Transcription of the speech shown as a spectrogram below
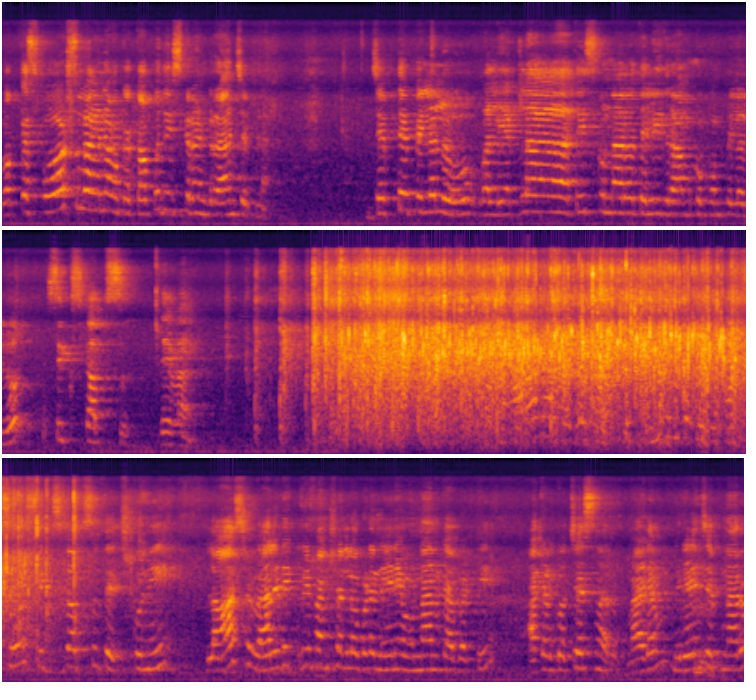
ఒక్క స్పోర్ట్స్లో అయినా ఒక కప్పు తీసుకురండి రా అని చెప్పిన. చెప్తే పిల్లలు వాళ్ళు ఎట్లా తీసుకున్నారో తెలియదు రామకుప్పం పిల్లలు. సిక్స్ కప్స్ దేవాన్ సిక్స్ కప్స్ తెచ్చుకుని లాస్ట్ వ్యాలిడిక్టరీ ఫంక్షన్లో కూడా నేనే ఉన్నాను కాబట్టి అక్కడికి వచ్చేస్తున్నారు. మేడం మీరేం చెప్పినారు?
